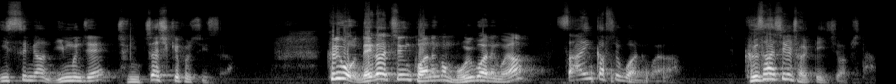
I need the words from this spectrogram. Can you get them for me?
있으면 이 문제 진짜 쉽게 풀 수 있어요. 그리고 내가 지금 구하는 건 뭘 구하는 거야? 사인 값을 구하는 거야. 그 사실을 절대 잊지 맙시다.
